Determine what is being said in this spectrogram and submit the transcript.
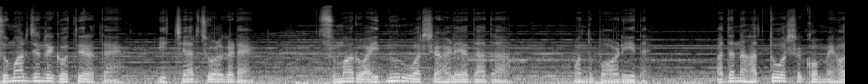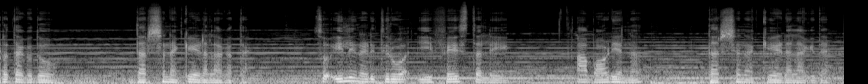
ಸುಮಾರು ಜನರಿಗೆ ಗೊತ್ತಿರುತ್ತೆ, ಈ ಚರ್ಚ್ ಒಳಗಡೆ ಸುಮಾರು ಐದುನೂರು ವರ್ಷ ಹಳೆಯದಾದ ಒಂದು ಬಾಡಿ ಇದೆ. ಅದನ್ನು ಹತ್ತು ವರ್ಷಕ್ಕೊಮ್ಮೆ ಹೊರತೆಗೆದು ದರ್ಶನಕ್ಕೆ ಇಡಲಾಗತ್ತೆ. ಸೊ ಇಲ್ಲಿ ನಡೀತಿರುವ ಈ ಫೇಸ್ದಲ್ಲಿ ಆ ಬಾಡಿಯನ್ನು ದರ್ಶನಕ್ಕೆ ಇಡಲಾಗಿದೆ.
